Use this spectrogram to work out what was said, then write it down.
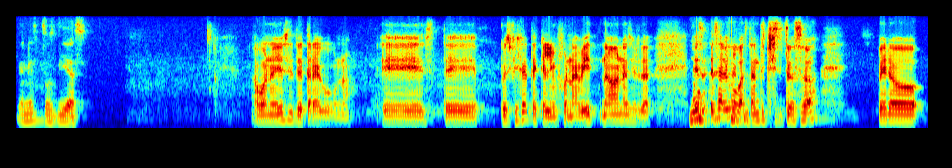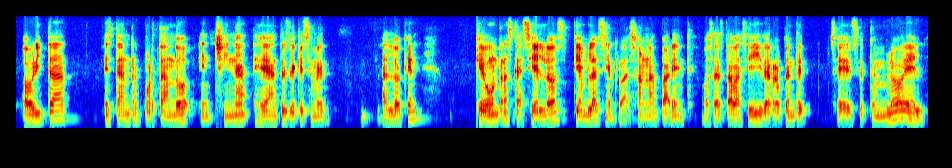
en estos días. Ah, bueno, yo sí te traigo uno. Este, pues fíjate que el Infonavit, no, no es cierto. Es, es algo bastante chistoso, pero ahorita están reportando en China, eh, antes de que se me aloquen, que un rascacielos tiembla sin razón aparente. O sea, estaba así y de repente se, tembló el,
